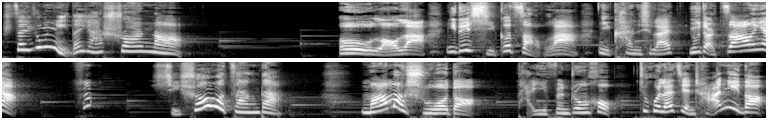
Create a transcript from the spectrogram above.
是在用你的牙刷呢。哦，劳拉，你得洗个澡啦！你看起来有点脏呀。哼，谁说我脏的？妈妈说的。她一分钟后就会来检查你的。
